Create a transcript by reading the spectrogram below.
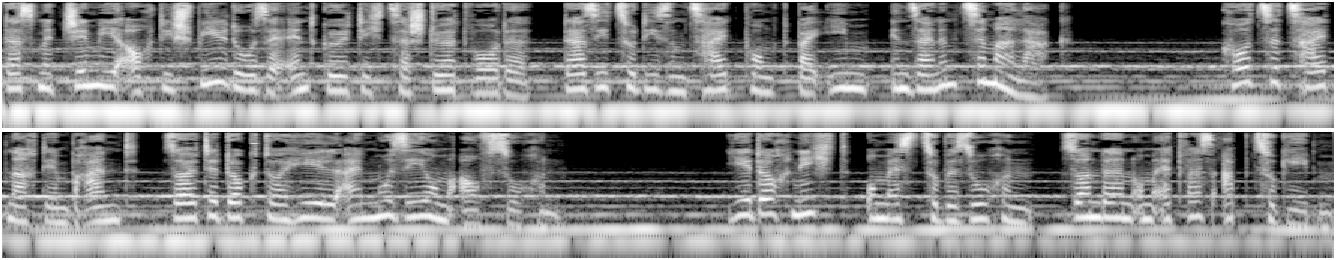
dass mit Jimmy auch die Spieldose endgültig zerstört wurde, da sie zu diesem Zeitpunkt bei ihm in seinem Zimmer lag. Kurze Zeit nach dem Brand sollte Dr. Hehl ein Museum aufsuchen. Jedoch nicht, um es zu besuchen, sondern um etwas abzugeben.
